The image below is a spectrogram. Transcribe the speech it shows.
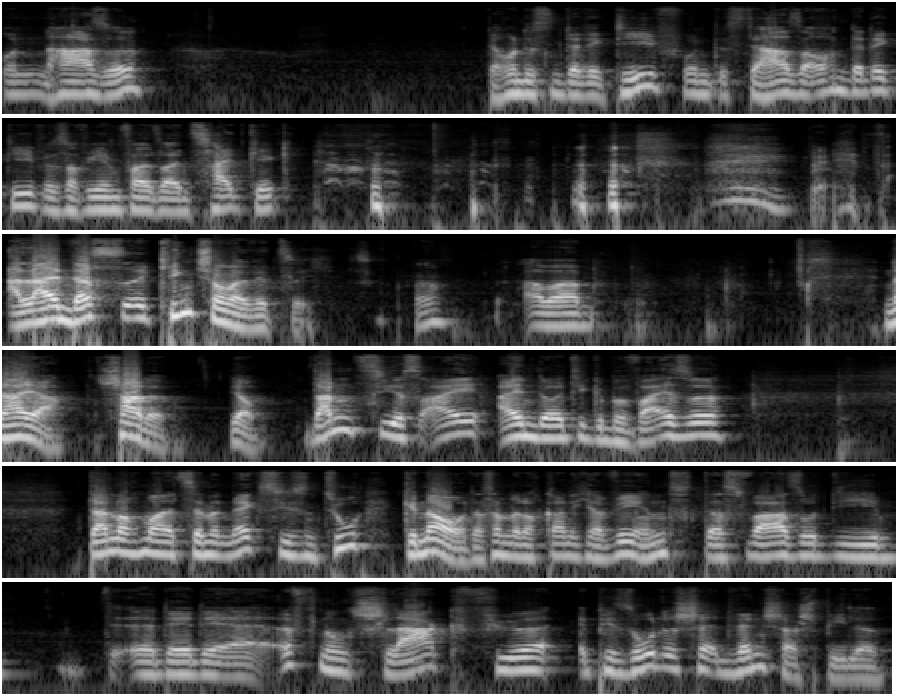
und ein Hase. Der Hund ist ein Detektiv und ist der Hase auch ein Detektiv, ist auf jeden Fall sein Sidekick. Allein das äh, klingt schon mal witzig. Ne? Aber naja, schade. Dann CSI, eindeutige Beweise. Dann nochmal Sam Max Season 2. Genau, das haben wir noch gar nicht erwähnt. Das war so die, der, der Eröffnungsschlag für episodische Adventure-Spiele.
